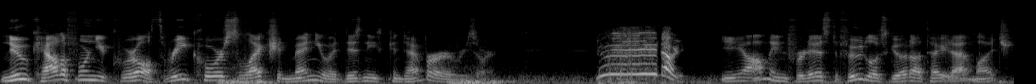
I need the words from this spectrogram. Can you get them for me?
new California Grill three course selection menu at Disney's Contemporary Resort. Yeah, I'm in for this. The food looks good, I'll tell you that much.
